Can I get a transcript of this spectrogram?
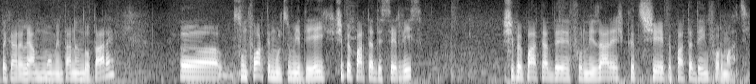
pe care le am momentan în dotare. Sunt foarte mulțumit de ei și pe partea de service, și pe partea de furnizare, cât și pe partea de informații.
